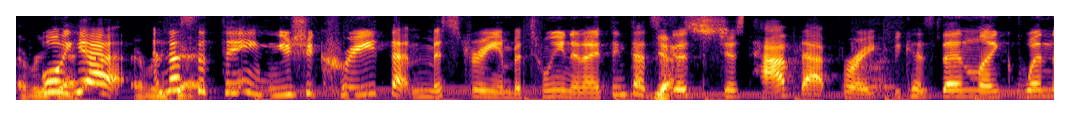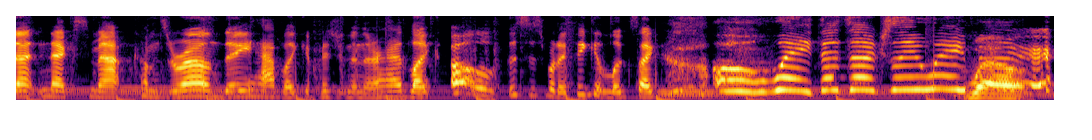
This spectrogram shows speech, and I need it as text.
every day. well, yeah, every and that's day. the thing. You should create that mystery in between, and I think that's good to just have that break because then, like, when that next map comes around, they have like a vision in their head, like, "Oh, this is what I think it looks like." Oh, wait, that's actually way Well, better.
